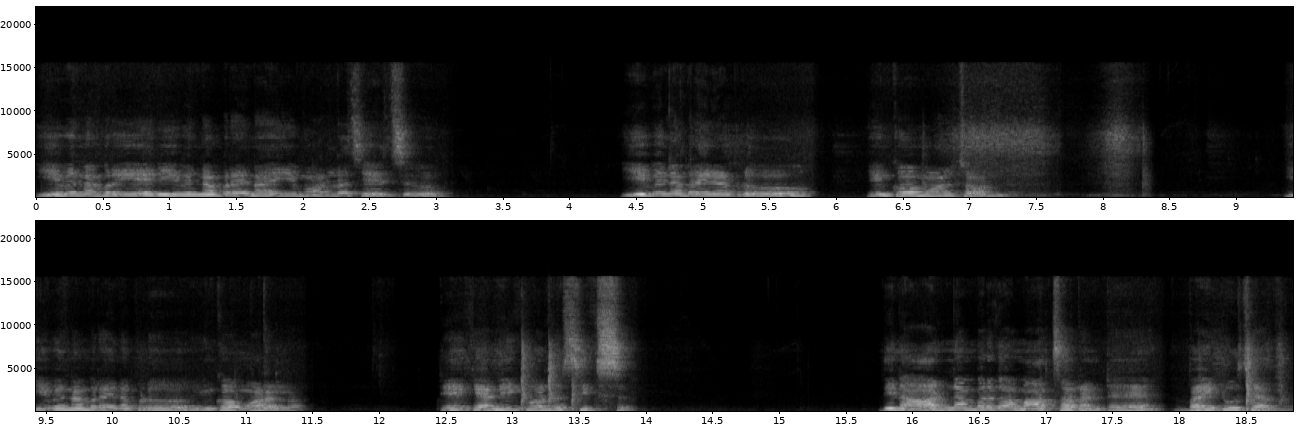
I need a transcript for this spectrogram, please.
even number ఏది ఈవెన్ నెంబర్ అయినా ఈ మోడల్లో చేయొచ్చు. ఈవెన్ నెంబర్ అయినప్పుడు ఇంకో మోడల్ చూడండి. ఈవెన్ నెంబర్ అయినప్పుడు ఇంకో మోడల్లో take n equal to six దీన్ని ఆడ్ నెంబర్గా మార్చాలంటే బై టూ చేద్దాం.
